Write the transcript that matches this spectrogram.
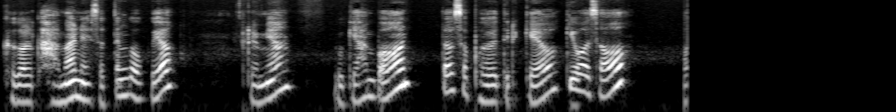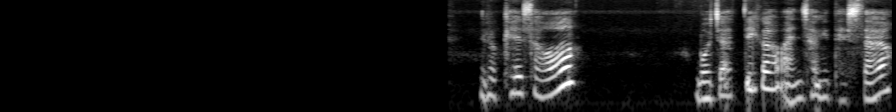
그걸 감안해서 뜬 거고요. 그러면 여기 한번 떠서 보여드릴게요. 끼워서 이렇게 해서 모자 띠가 완성이 됐어요.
